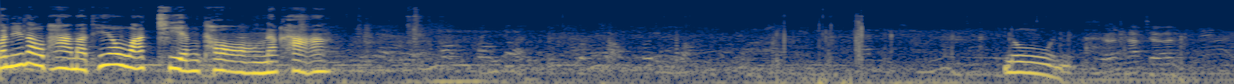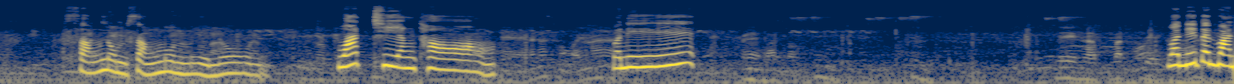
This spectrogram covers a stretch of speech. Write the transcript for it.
วันนี้เราพามาเที่ยววัดเชียงทองนะคะ นู่นสองหนุ่มสองมุมอยู่นู่น วัดเชียงทอง วันนี้วันนี้เป็นวัน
